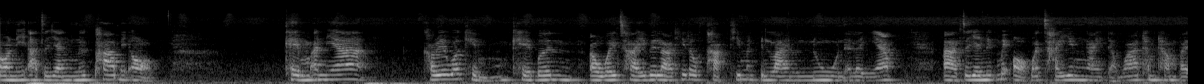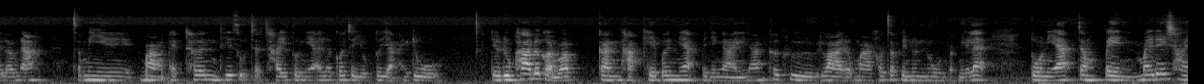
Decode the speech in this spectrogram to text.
ตอนนี้อาจจะยังนึกภาพไม่ออก เข็มอันเนี้ยเขาเรียกว่าเข็มเคเบิลเอาไว้ใช้เวลาที่เราถักที่มันเป็นลายนูนอะไรเงี้ยอาจจะยังนึกไม่ออกว่าใช้ยังไง แต่ว่าทำทำๆไปแล้วนะ จะมีบางแพทเทิร์นที่สุดจะใช้ตัวนี้แล้วก็จะยกตัวอย่างให้ดู เดี๋ยวดูภาพด้วยก่อนว่าการถักเคเบิลเนี้ยเป็นยังไงนะ ก็คือลายออกมาเขาจะเป็นนูนๆแบบนี้แหละ ตัวนี้ยจำเป็นไม่ได้ใช้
